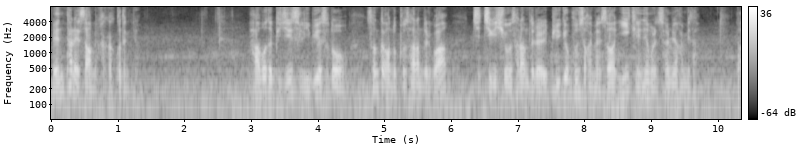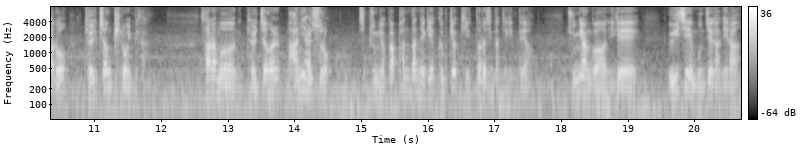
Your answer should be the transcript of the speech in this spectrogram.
멘탈의 싸움에 가깝거든요. 하버드 비즈니스 리뷰에서도 성과가 높은 사람들과 지치기 쉬운 사람들을 비교 분석하면서 이 개념을 설명합니다. 바로 결정 피로입니다. 사람은 결정을 많이 할수록 집중력과 판단력이 급격히 떨어진다는 얘기인데요. 중요한 건 이게 의지의 문제가 아니라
